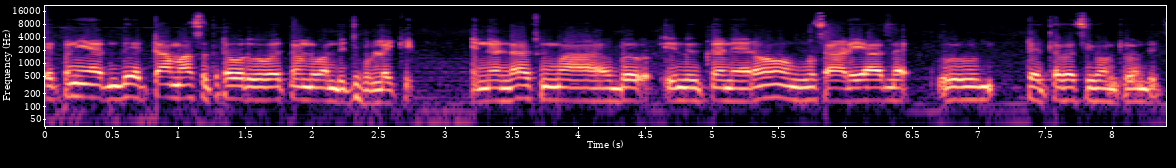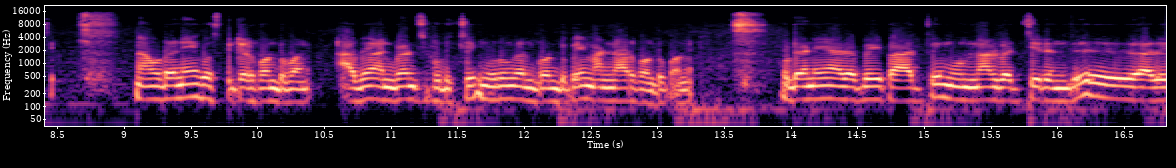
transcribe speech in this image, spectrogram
கர்ப்பிணியாக இருந்து எட்டாம் மாசத்துல ஒரு விபத்து வந்துச்சு பிள்ளைக்கு. என்னென்னா சும்மா இருக்கிற நேரம் உங்கள் சாடையாக அந்த ரத்த கசி கொண்டு வந்துச்சு. நான் உடனே ஹாஸ்பிட்டல் கொண்டு போனேன். அதுவும் அட்வான்ஸ் பிடிச்சி முருங்கன் கொண்டு போய் மன்னார் கொண்டு போனேன். உடனே அதை போய் பார்த்து மூணு நாள் வச்சிருந்து அது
